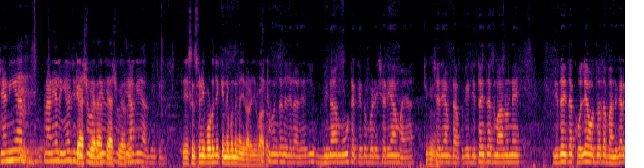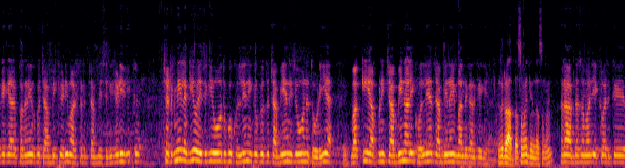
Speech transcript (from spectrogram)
ਜੈਨੀਆਂ ਪੁਰਾਣੀਆਂ ਲਈਆਂ ਸੀ Cash ਵਗੈਰਾ, cash ਵਗੈਰਾ ਸੀ? 50000 ਰੁਪਏ cash। ਤੇ ਸਿਸਟਰੀ ਫੋਟੋ 'ਚ ਕਿੰਨੇ ਬੰਦੇ ਨਜ਼ਰ ਆ ਰਹੇ ਜੀ ਬਾਤ ਇੱਕ ਬੰਦਾ ਨਜ਼ਰ ਆ ਰਿਹਾ ਜੀ ਬਿਨਾ ਮੂੰਹ ਟੱਕੇ ਤੋਂ ਬੜੇ ਸ਼ਰੇਆਮ ਆਇਆ ਠੀਕ ਹੈ ਸ਼ਰੇਆਮ ਟੱਪ ਕੇ ਜਿੱਦਾਂ ਜਿੱਦਾਂ ਸਮਾਨ ਉਹਨੇ ਜਿੱਦਾਂ ਜਿੱਦਾਂ ਖੋਲਿਆ ਉਦੋਂ ਦਾ ਬੰਦ ਕਰਕੇ ਗਿਆ ਪਤਾ ਨਹੀਂ ਉਹਦੇ ਕੋਲ ਚਾਬੀ ਕਿਹੜੀ ਮਾਸਟਰ ਚਾਬੀ ਸੀਗੀ ਜਿਹੜੀ ਇੱਕ ਚਟਕਣੀ ਲੱਗੀ ਹੋਈ ਸੀਗੀ ਉਹ ਉਹਦੇ ਕੋਲ ਖੁੱਲੀ ਨਹੀਂ ਕਿਉਂਕਿ ਉਹਦੇ ਚਾਬੀਆਂ ਨਹੀਂ ਸੀ ਉਹ ਉਹਨੇ ਤੋੜੀ ਆ। ਬਾਕੀ ਆਪਣੀ ਚਾਬੀ ਨਾਲ ਹੀ ਖੋਲਿਆ ਚਾਬੀ ਨਾਲ ਹੀ ਬੰਦ ਕਰਕੇ ਗਿਆ। ਤੁਸੀਂ ਰਾਤ ਦਾ ਸਮਾਂ ਦਿਨ ਦਾ ਸਮਾਂ ਰਾਤ ਦਾ ਸਮਾਂ ਜੀ 1 ਵਜੇ ਕੇ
